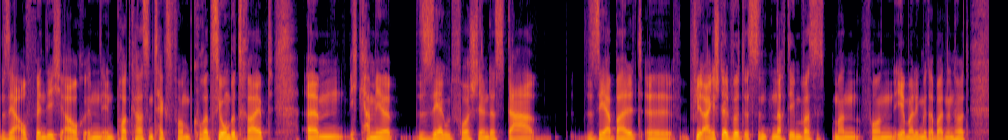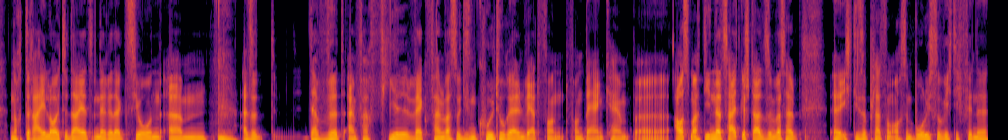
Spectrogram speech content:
sehr aufwendig auch in, in Podcast und Textform Kuration betreibt. Ähm, ich kann mir sehr gut vorstellen, dass da sehr bald äh, viel eingestellt wird. Es sind nach dem, was man von ehemaligen Mitarbeitern hört, noch drei Leute da jetzt in der Redaktion. Ähm, hm. Also da wird einfach viel wegfallen, was so diesen kulturellen Wert von, von Bandcamp äh, ausmacht, die in der Zeit gestartet sind, weshalb äh, ich diese Plattform auch symbolisch so wichtig finde.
